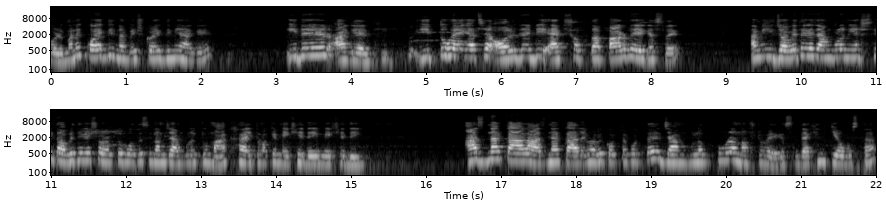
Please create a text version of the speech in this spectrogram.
করে। মানে কয়েকদিন না, বেশ কয়েকদিনই আগে। ঈদের আগে আর কি। তো ঈদ তো হয়ে গেছে অলরেডি এক সপ্তাহ পার হয়ে গেছে। আমি জবে থেকে জামগুলো নিয়ে আসছি তবে থেকে সৌরভকে বলতেছিলাম, জামগুলো একটু মা খাই তোমাকে মেখে দেই মেখে দেই। আজ না কাল, আজ না কাল, এভাবে করতে করতে জামগুলো পুরো নষ্ট হয়ে গেছে। দেখেন কি অবস্থা।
